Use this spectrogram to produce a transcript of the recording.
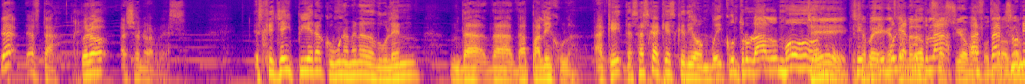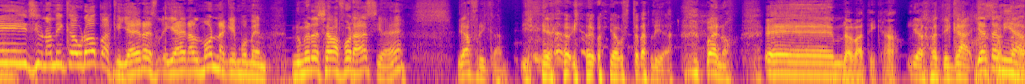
Ja, ja està. Però això no és res. És que JP era com una mena de dolent de, de, de pel·lícula. Aquell, saps que aquells que diuen vull controlar el món... Sí, que sempre hi ha ell volia aquesta mena controlar d'obsessió amb el Estats. Units i una mica Europa, que ja era, ja era el món en aquell moment. Només deixava fora Àsia, eh? I Àfrica. I, i, i Austràlia. Bueno, eh, Del Vaticà. i el Vaticà. Ja tenia...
